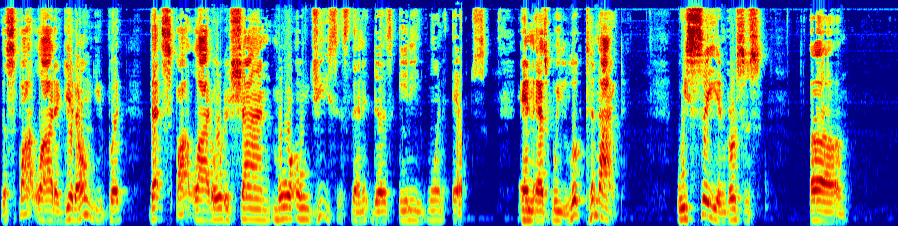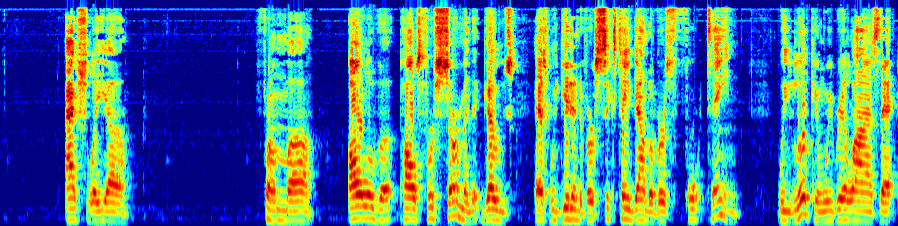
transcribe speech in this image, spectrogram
the spotlight will get on you, but that spotlight ought to shine more on Jesus than it does anyone else. And as we look tonight, we see in verses, uh, actually, uh, from uh, all of the Paul's first sermon that goes as we get into verse 16 down to verse 14, we look and we realize that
